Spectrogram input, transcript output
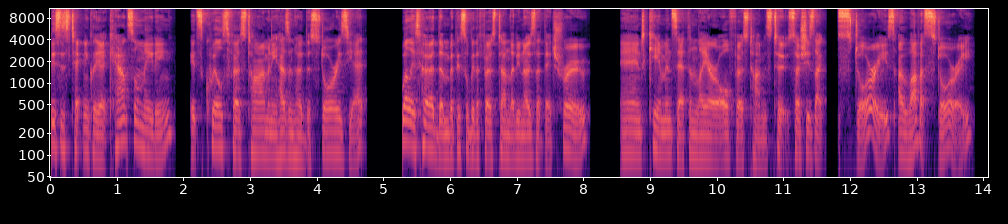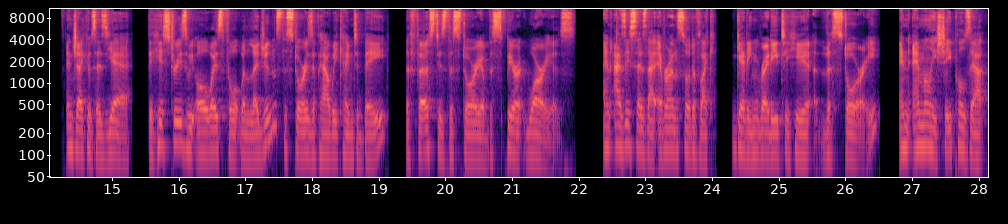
This is technically a council meeting. It's Quill's first time and he hasn't heard the stories yet. Well, he's heard them, but this will be the first time that he knows that they're true. And Kim and Seth and Leah are all first timers too. So she's like, Stories? I love a story. And Jacob says, Yeah, the histories we always thought were legends, the stories of how we came to be. The first is the story of the spirit warriors. And as he says that, everyone's sort of like getting ready to hear the story. And Emily, she pulls out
